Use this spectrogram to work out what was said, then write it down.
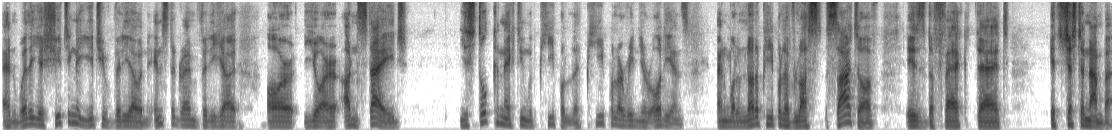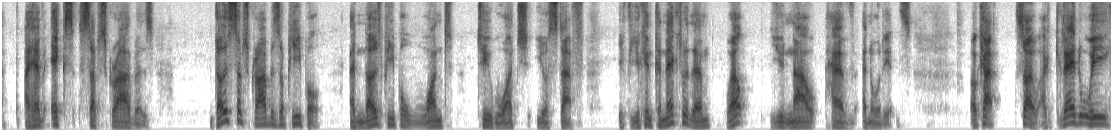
And whether you're shooting a YouTube video, an Instagram video, or you're on stage, you're still connecting with people. The people are in your audience. And what a lot of people have lost sight of is the fact that it's just a number. I have X subscribers. Those subscribers are people, and those people want to watch your stuff. If you can connect with them, well, you now have an audience. Okay. So I'm glad we,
